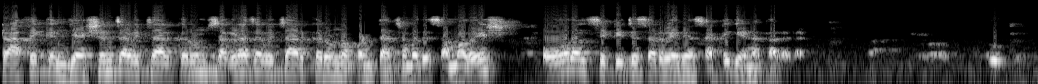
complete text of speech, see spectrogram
ट्रॅफिक कंजेशनचा विचार करून सगळ्याचा विचार करून आपण त्याच्यामध्ये समावेश ओव्हरऑल सिटीच्या सर्व एरियासाठी घेण्यात आलेला आहे. ओके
